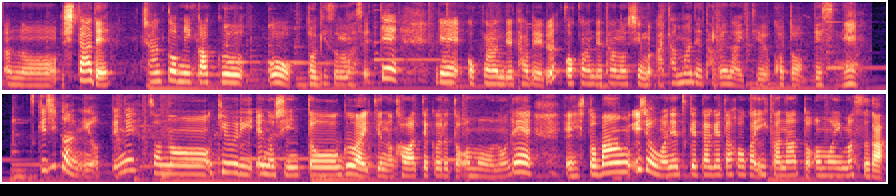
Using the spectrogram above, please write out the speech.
あの舌でちゃんと味覚を研ぎ澄ませてで五感で食べる五感で楽しむ頭で食べないということですね。月時間によってねそのきゅうりへの浸透具合っていうのは変わってくると思うので、え、一晩以上はねつけてあげた方がいいかなと思いますが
